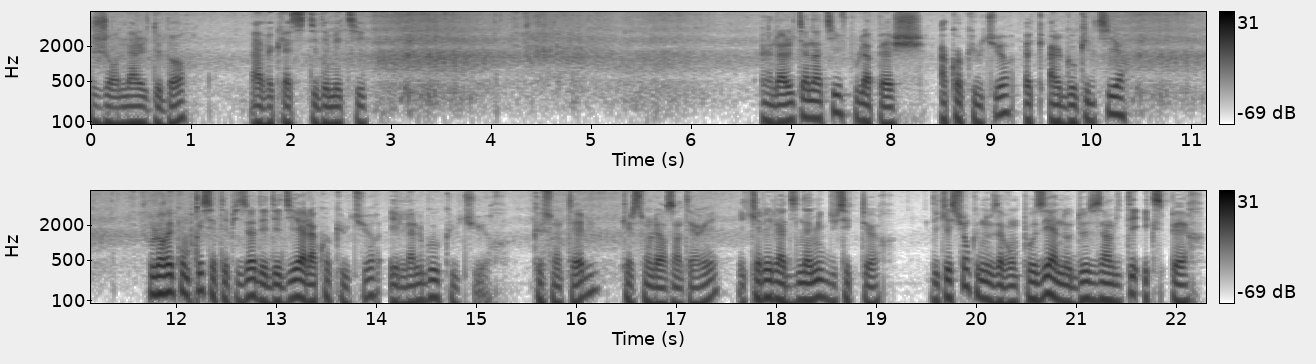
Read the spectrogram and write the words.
Journal de bord avec la Cité des métiers. L'alternative pour la pêche, aquaculture et algoculture. Vous l'aurez compris, cet épisode est dédié à l'aquaculture et l'algoculture. Que sont-elles? Quels sont leurs intérêts? Et quelle est la dynamique du secteur? Des questions que nous avons posées à nos deux invités experts.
